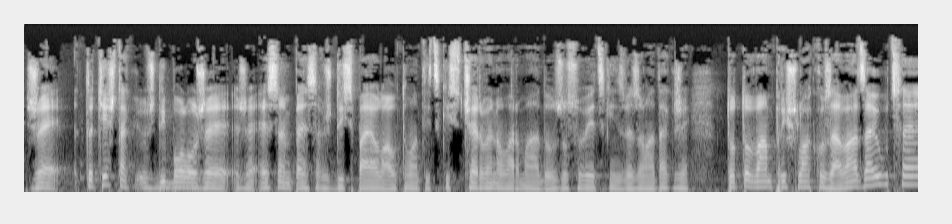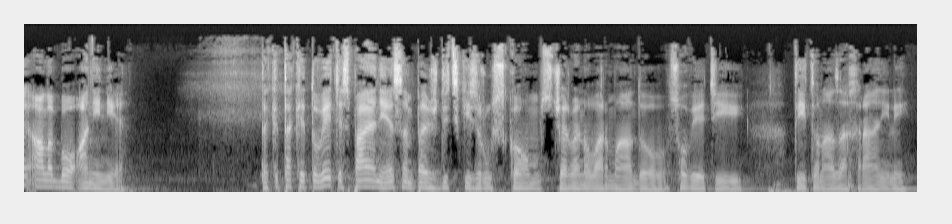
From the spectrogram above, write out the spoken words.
že to tiež tak vždy bolo, že, že SMP sa vždy spájalo automaticky s Červenou armádou, so Sovietským zväzom a tak, že toto vám prišlo ako zavádzajúce, alebo ani nie? Také, takéto, viete, spájanie SMP vždycky s Ruskom, s Červenou armádou, Sovieti, títo nás zachránili.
